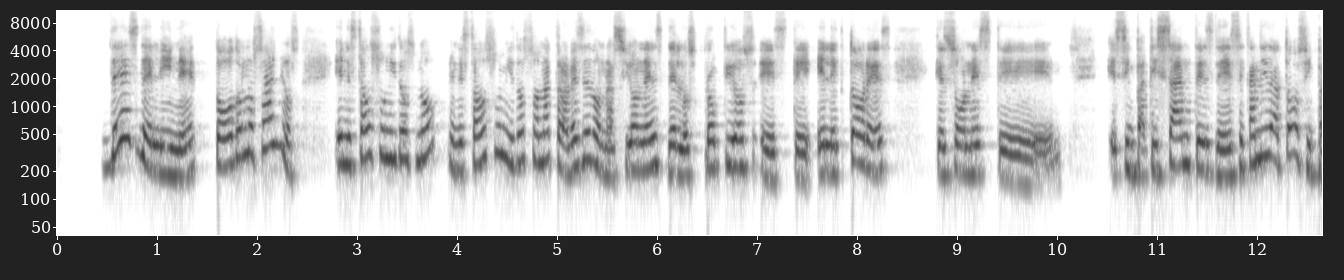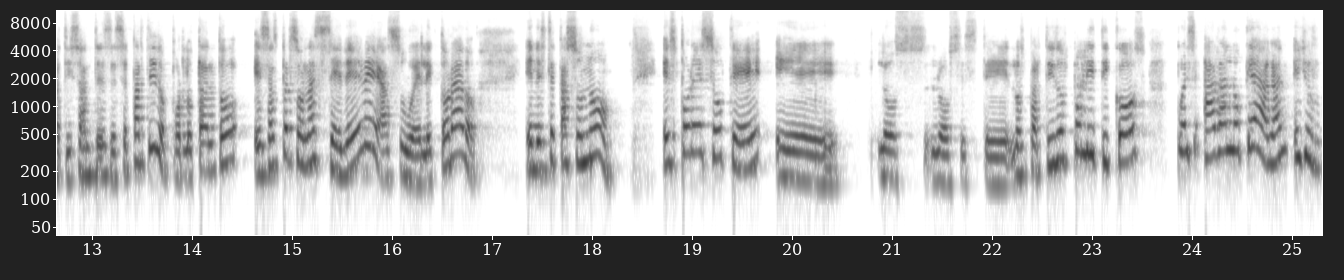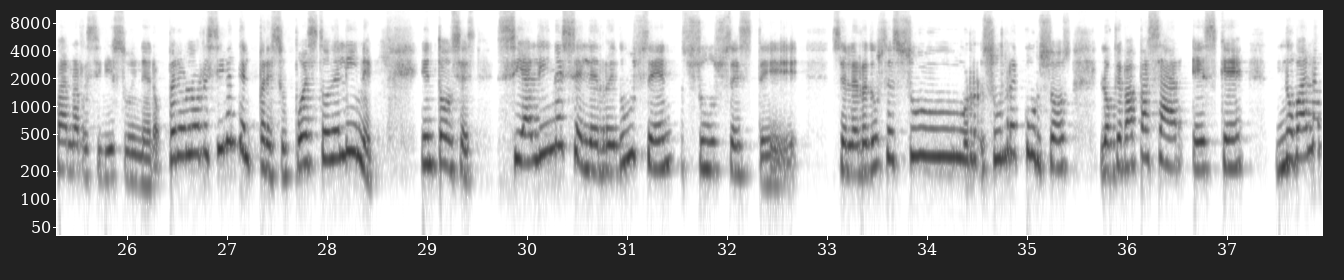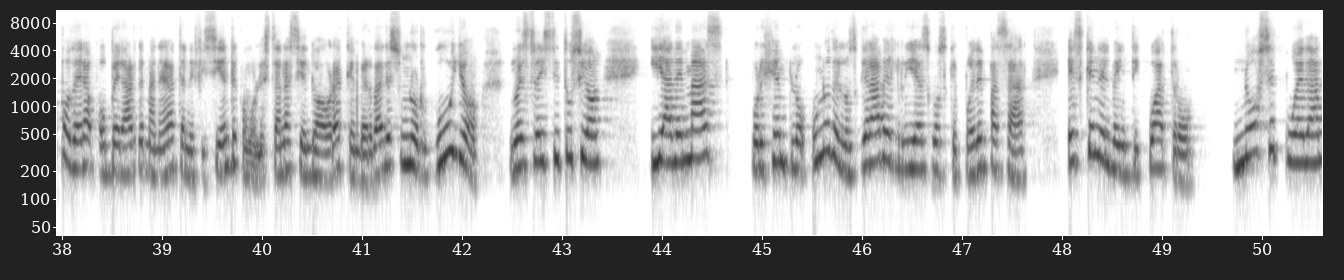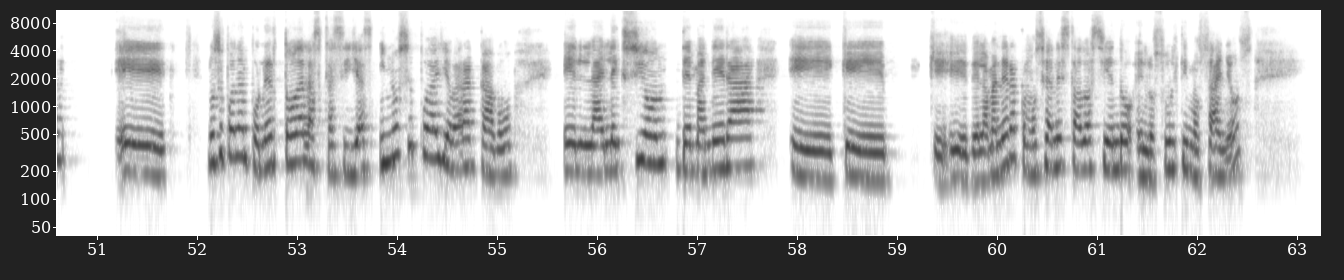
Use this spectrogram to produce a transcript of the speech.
desde el INE todos los años. En Estados Unidos no, en Estados Unidos son a través de donaciones de los propios este, electores que son este, eh, simpatizantes de ese candidato o simpatizantes de ese partido. Por lo tanto, esas personas se debe a su electorado. En este caso no. Es por eso que... Eh, los, los, este, los partidos políticos, pues hagan lo que hagan, ellos van a recibir su dinero, pero lo reciben del presupuesto del INE. Entonces, si al INE se le reducen sus, este, se le reduce sus recursos, lo que va a pasar es que no van a poder operar de manera tan eficiente como lo están haciendo ahora, que en verdad es un orgullo nuestra institución. Y además, por ejemplo, uno de los graves riesgos que puede pasar es que en el 24 no se puedan eh, no se puedan poner todas las casillas y no se pueda llevar a cabo la elección de manera eh, que, que, de la manera como se han estado haciendo en los últimos años,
